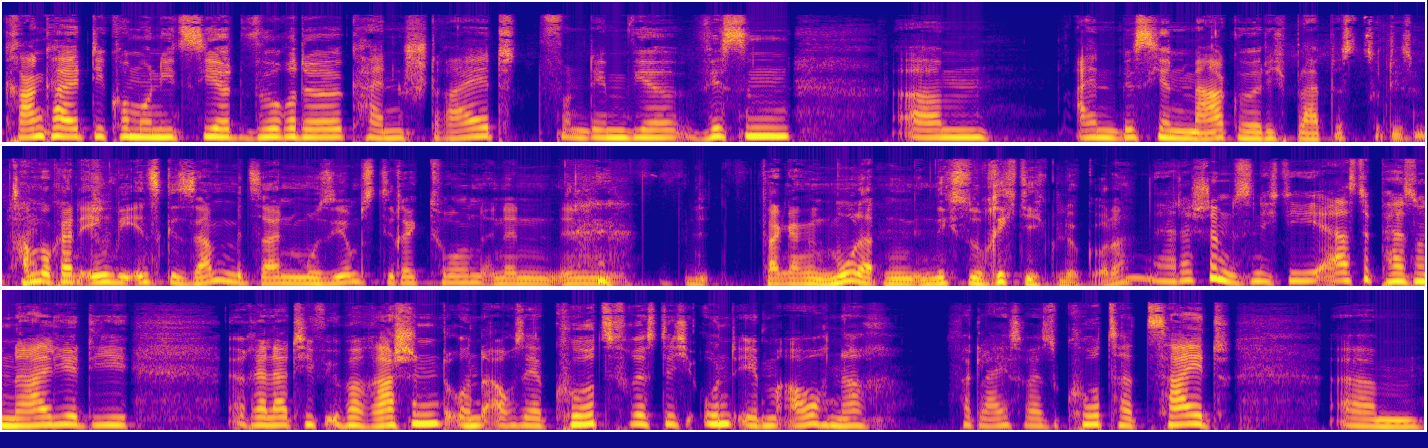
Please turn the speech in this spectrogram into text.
Krankheit, die kommuniziert würde, keinen Streit, von dem wir wissen. Ähm, ein bisschen merkwürdig bleibt es zu diesem Zeitpunkt. Hamburg hat irgendwie insgesamt mit seinen Museumsdirektoren in den, in den vergangenen Monaten nicht so richtig Glück, oder? Ja, das stimmt. Das ist nicht die erste Personalie, die relativ überraschend und auch sehr kurzfristig und eben auch nach vergleichsweise kurzer Zeit ähm,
